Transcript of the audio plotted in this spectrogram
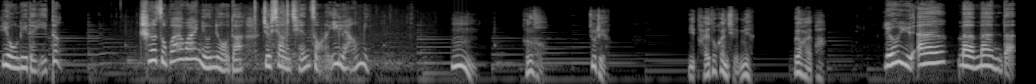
用力的一蹬，车子歪歪扭扭的就向前走了一两米。嗯，很好，就这样。你抬头看前面，不要害怕。刘雨安慢慢的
